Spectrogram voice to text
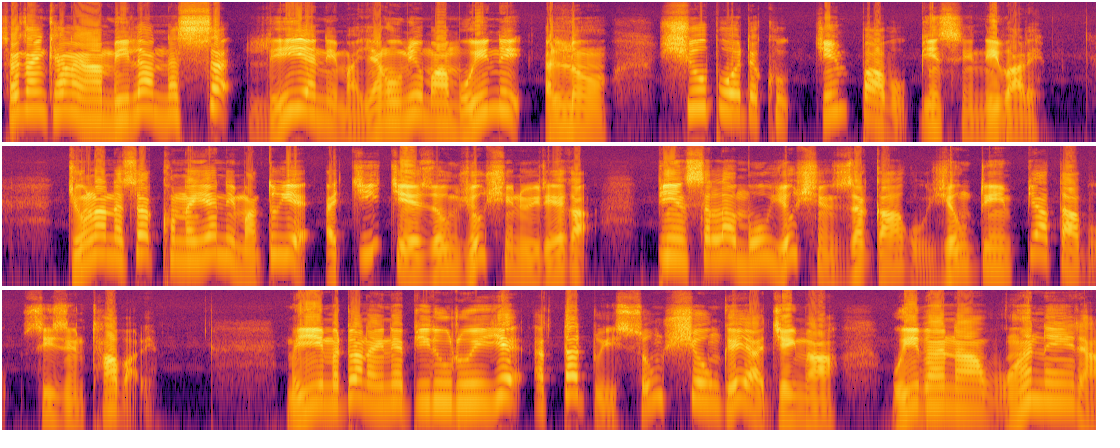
ဆိုင်ဆိုင်ခန်းလိုက်ဟာမေလ24ရက်နေ့မှာရန်ကုန်မြို့မှာမွေးနေ့အလွန်ရှိုးပွဲတစ်ခုကျင်းပဖို့ပြင်ဆင်နေပါတယ် ဂျွန်လ29ရက်နေ့မှာသူ့ရဲ့အကြီးကျယ်ဆုံးရုပ်ရှင်တွေထဲကပြင်ဆလတ်မိုးရုပ်ရှင်ဇာတ်ကားကိုယုံတင်ပြသဖို့စီစဉ်ထားပါတယ်။မရီမတွက်နိုင်တဲ့ပြည်သူတွေရဲ့အသက်တွေဆုံးရှုံးခဲ့ရချိန်မှာဝေဖန်တာဝမ်းနေတာ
